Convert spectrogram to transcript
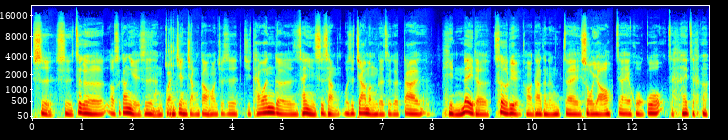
是是，这个老师刚也是很关键讲到哈，就是及台湾的餐饮市场或是加盟的这个大品类的策略啊，它可能在手摇、在火锅、在这个。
